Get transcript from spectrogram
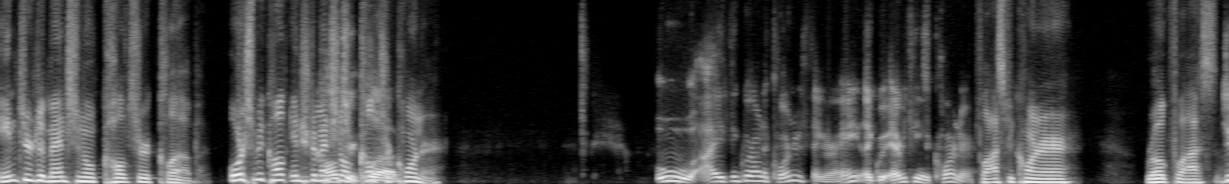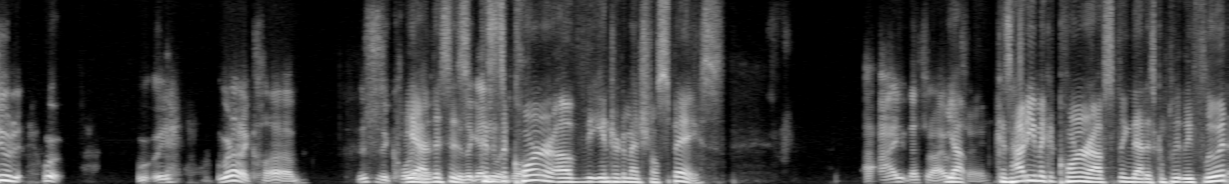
Interdimensional Culture Club. Or should we call it Interdimensional Culture Culture Corner? Ooh, I think we're on a corner thing, right? Like we, everything's a corner, Philosophy Corner, Rogue Floss. dude. We're we're not a club. This is a corner. Yeah, this is like, because it's a corner of the interdimensional space. I, I that's what I would Yep. say. Because how do you make a corner of something that is completely fluid?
